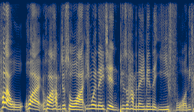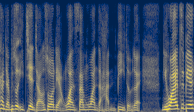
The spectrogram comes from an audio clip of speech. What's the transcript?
后来我后来后来他们就说啊，因为那一件，比如说他们那边的衣服，哦，你看起来，比如说一件，假如说两万三万的韩币，对不对？你回来这边，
